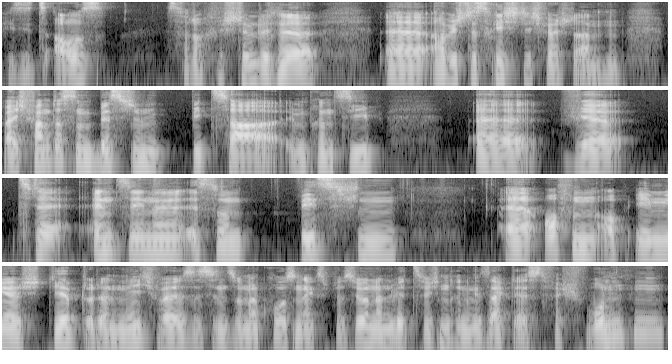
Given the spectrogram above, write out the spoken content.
wie sieht's aus? Das war doch bestimmt in der, äh, habe ich das richtig verstanden? Weil ich fand das ein bisschen bizarr. Im Prinzip, äh, wir der Endszene ist so ein bisschen äh, offen, ob Emir stirbt oder nicht, weil es ist in so einer großen Explosion. Dann wird zwischendrin gesagt, er ist verschwunden.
